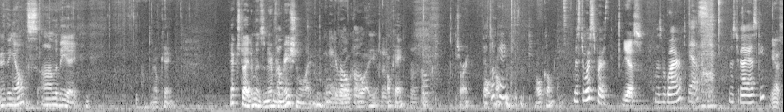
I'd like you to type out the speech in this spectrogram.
Anything else on the VA? Okay. Next item is an informational item. Need a roll call. Okay, sorry. That's Roll call. okay. Roll call. Mr. Wusterbarth? Yes. Ms. McGuire? Yes. Mr. Gieske? Yes.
